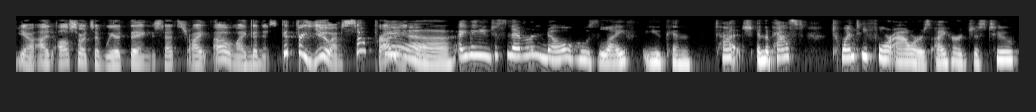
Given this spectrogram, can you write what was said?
you know all sorts of weird things. That's right. Oh my goodness, good for you. I'm so proud yeah. of you. Yeah, I mean, you just never know whose life you can touch. In the past 24 hours, I heard just two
